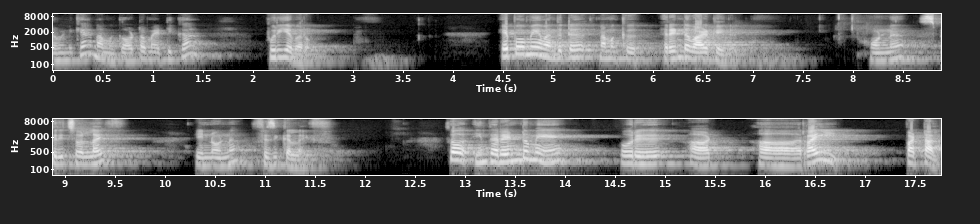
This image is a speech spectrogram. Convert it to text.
கவனிக்க நமக்கு ஆட்டோமேட்டிக்காக புரிய வரும். எப்போவுமே வந்துட்டு நமக்கு ரெண்டு வாழ்க்கைகள். ஒன்று ஸ்பிரிச்சுவல் லைஃப் இன்னொன்று ஃபிசிக்கல் லைஃப் ஸோ இந்த ரெண்டுமே ஒரு ரயில் பட்டால்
